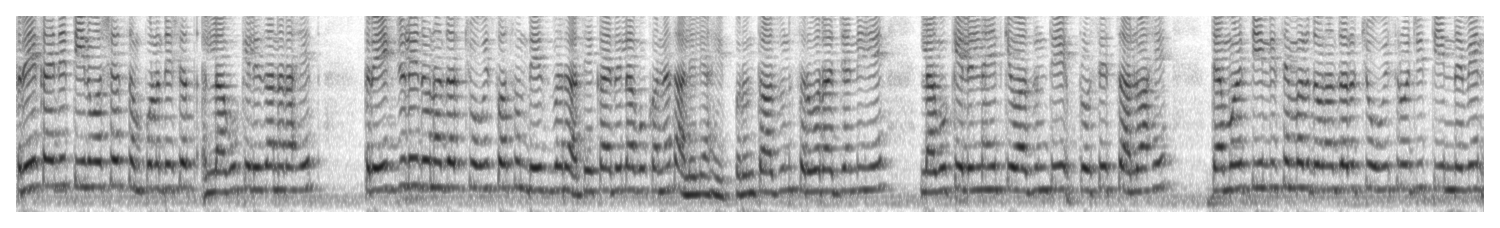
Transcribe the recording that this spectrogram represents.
तर हे कायदे तीन वर्षात संपूर्ण देशात लागू केले जाणार आहेत. तर एक जुलै दोन हजार चोवीसपासून देशभरात हे कायदे लागू करण्यात आलेले आहेत. परंतु अजून सर्व राज्यांनी हे लागू केलेले नाहीत किंवा अजून ते प्रोसेस चालू आहे. त्यामुळे तीन डिसेंबर दोन हजार चोवीस रोजी तीन नवीन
